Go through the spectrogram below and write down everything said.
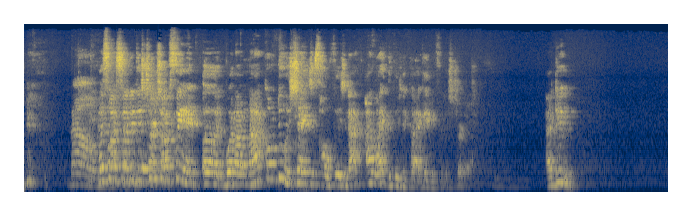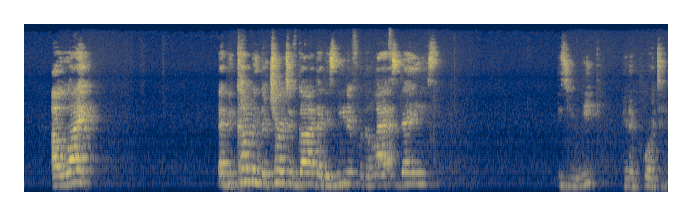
No. That's why I started this church. I was saying, uh, what I'm not gonna do is change this whole vision. I, I like the vision God gave me for this church. I do. I like that becoming the church of God that is needed for the last days is unique and important.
